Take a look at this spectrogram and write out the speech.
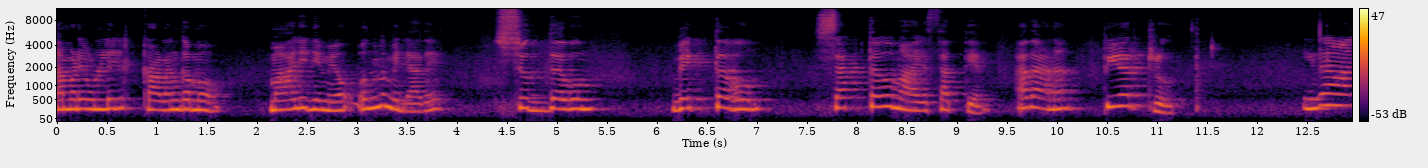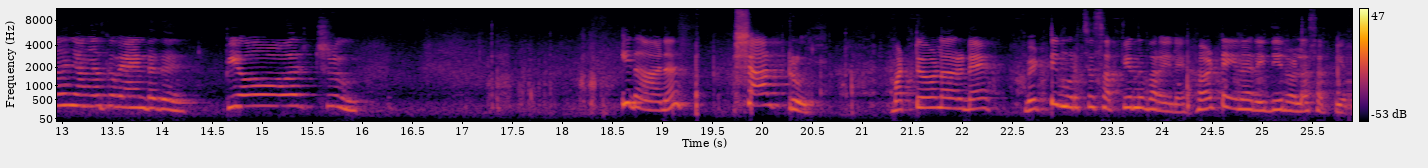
നമ്മുടെ ഉള്ളിൽ കളങ്കമോ മാലിന്യമോ ഒന്നുമില്ലാതെ ശുദ്ധവും വ്യക്തവും ശക്തവുമായ സത്യം. അതാണ് പ്യുർ ട്രൂത്ത് ഇതാണ് ഞങ്ങൾക്ക് വേണ്ടത്. പ്യോർ ട്രൂത്ത് ഇതാണ് ഷാർപ്പ് ട്രൂത്ത് മറ്റുള്ളവരുടെ വെട്ടിമുറിച്ച സത്യം എന്ന് പറയില്ലേ? ഹേർട്ട് ചെയ്യുന്ന രീതിയിലുള്ള സത്യം.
